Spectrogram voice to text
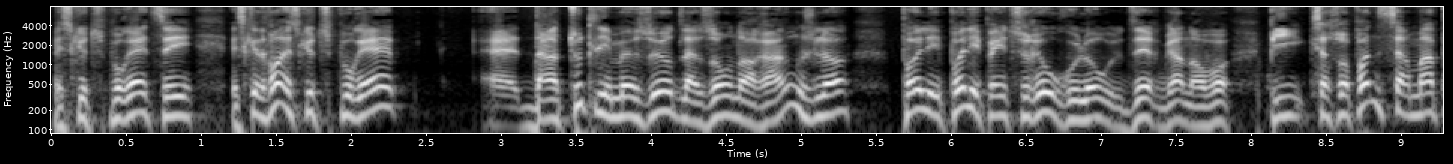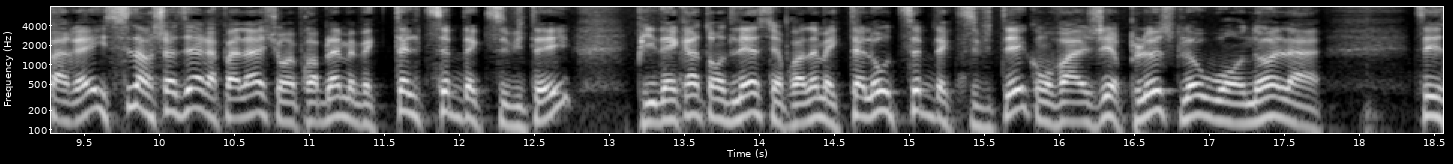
Mais est-ce que tu pourrais, tu sais, est-ce que, est-ce que tu pourrais euh, dans toutes les mesures de la zone orange, là, pas les pas les peinturer au rouleau, dire regarde on va, puis que ça soit pas nécessairement pareil. Si dans Chaudière-Appalaches ils ont un problème avec tel type d'activité, puis d'un canton de l'Est il y a un problème avec tel autre type d'activité, qu'on va agir plus là où on a la T'sais,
